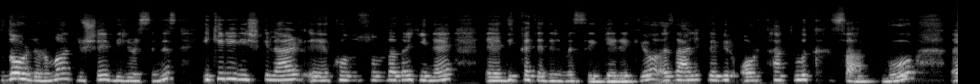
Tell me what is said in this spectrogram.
zor duruma düşebilirsiniz. İkili ilişkiler e, konusunda da yine e, dikkat edilmesi gerekiyor. Özellikle bir ortaklıksa bu e,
